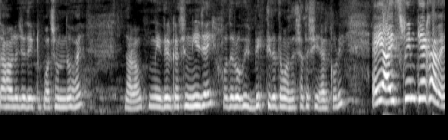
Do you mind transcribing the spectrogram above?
তাহলে যদি একটু পছন্দ হয় দাঁড়াও মেয়েদের কাছে নিয়ে যাই। ওদের অভিব্যক্তিটা তোমাদের সাথে শেয়ার করি। এই আইসক্রিম কে খাবে?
